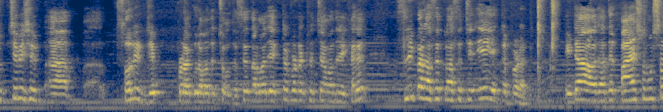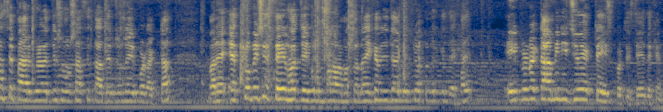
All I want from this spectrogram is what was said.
সবচেয়ে বেশি সলিড যে প্রোডাক্টগুলো আমাদের চলতেছে, তার মাঝে একটা প্রোডাক্ট হচ্ছে আমাদের এখানে স্লিপার আছে প্লাস হচ্ছে এই একটা প্রোডাক্ট এটা যাদের পায়ের সমস্যা আছে, পায়ের গোড়ার যে সমস্যা আছে, তাদের জন্য এই প্রোডাক্টটা মানে এত বেশি সেল হচ্ছে, এগুলো বলার মতো না। এখানে যদি আমি একটু আপনাদেরকে দেখাই এই প্রোডাক্টটা আমি নিজেও একটা ইউজ করতেছি, এই দেখেন,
